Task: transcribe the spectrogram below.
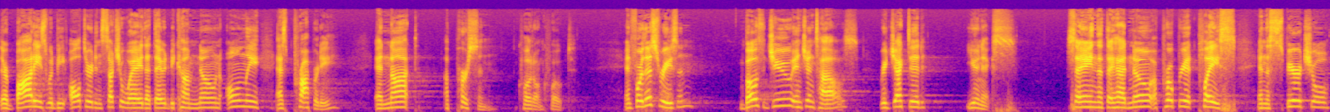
their bodies would be altered in such a way that they would become known only as property and not a person, quote unquote. And for this reason, both Jew and Gentiles rejected eunuchs, saying that they had no appropriate place in the spiritual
